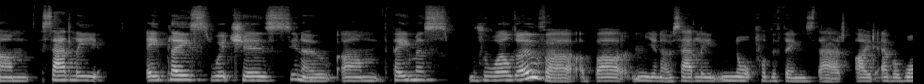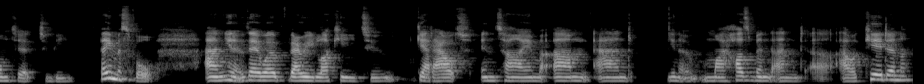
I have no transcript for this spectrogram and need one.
um, sadly, a place which is, you know, um, famous the world over, but, you know, sadly not for the things that I'd ever wanted to be famous for. And, you know, they were very lucky to get out in time. Um, and, you know, my husband and uh, our kid and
